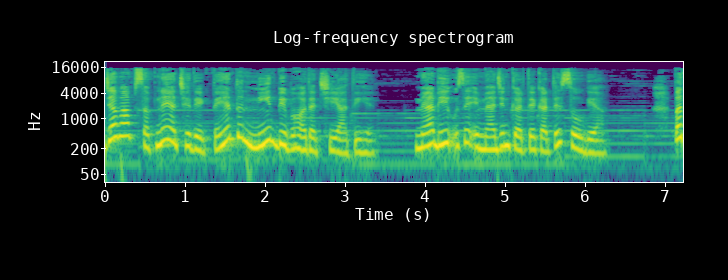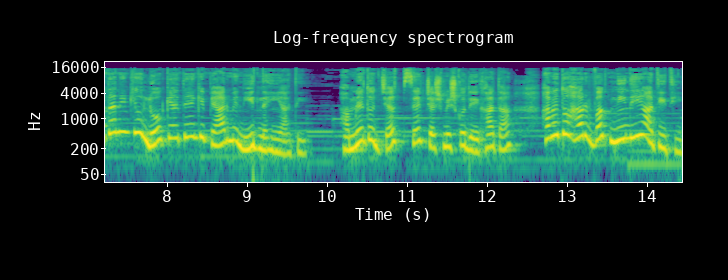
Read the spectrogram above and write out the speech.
जब आप सपने अच्छे देखते हैं तो नींद भी बहुत अच्छी आती है। मैं भी उसे इमेजिन करते करते सो गया। पता नहीं क्यों लोग कहते हैं कि प्यार में नींद नहीं आती। हमने तो जब से चश्मिश को देखा था। हमें तो हर वक्त नींद ही आती थी,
